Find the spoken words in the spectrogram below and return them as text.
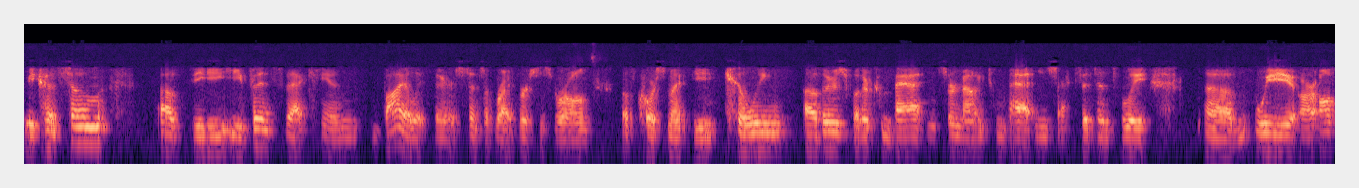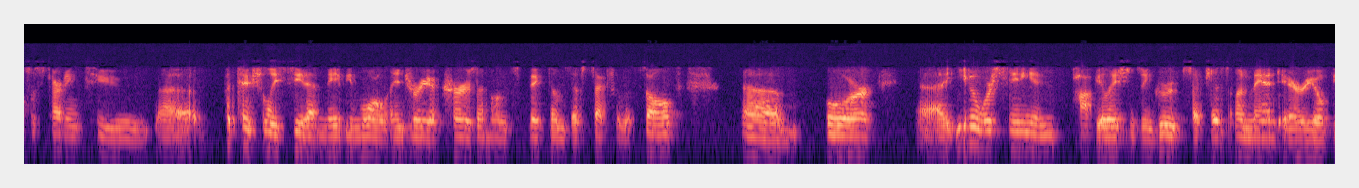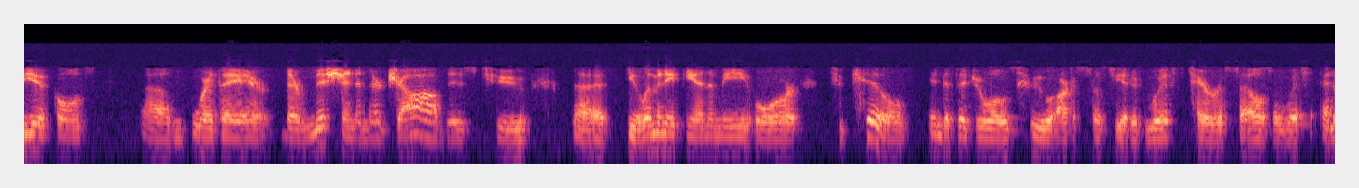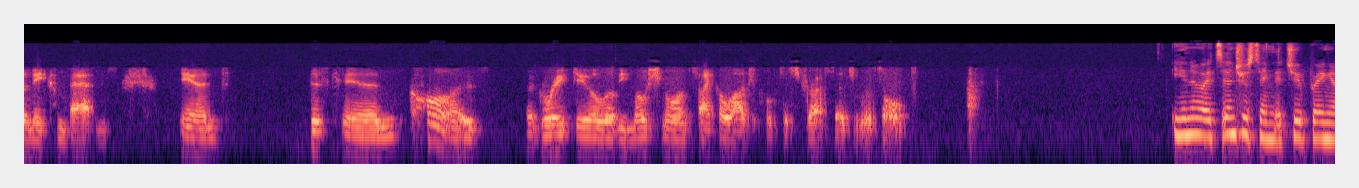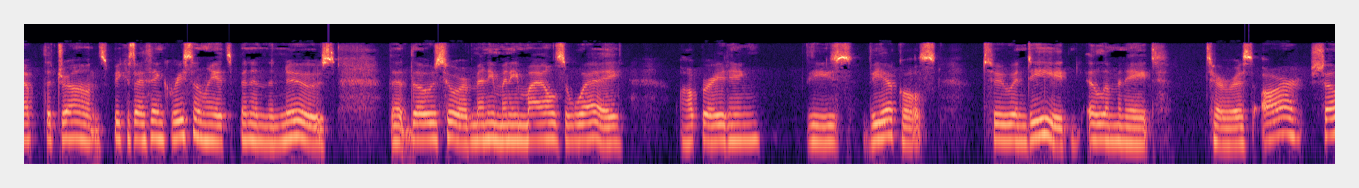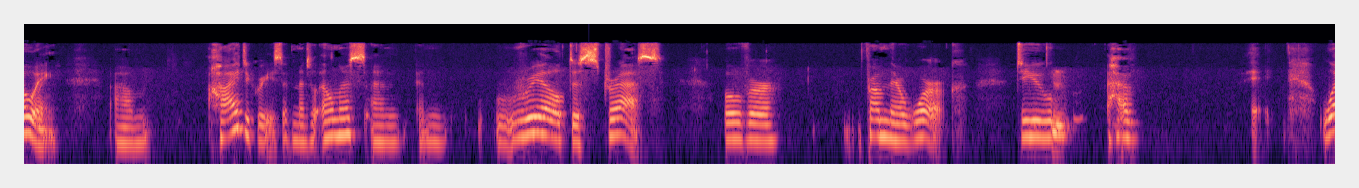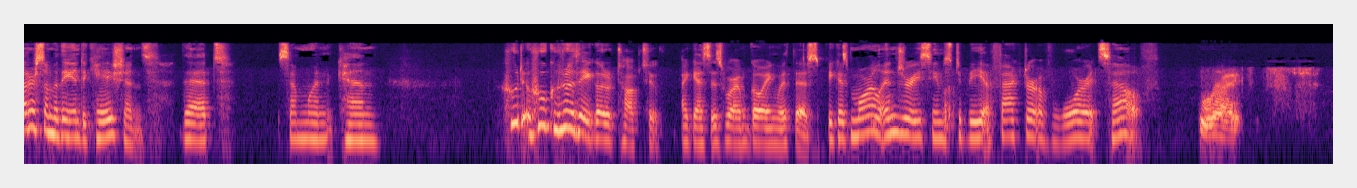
because some of the events that can violate their sense of right versus wrong, of course, might be killing others, whether combatants or non-combatants, accidentally. Um, we are also starting to uh, potentially see that maybe moral injury occurs amongst victims of sexual assault, um, or uh, even we're seeing in populations and groups such as unmanned aerial vehicles, um, where their their mission and their job is to uh, eliminate the enemy or to kill individuals who are associated with terrorist cells or with enemy combatants. And this can cause a great deal of emotional and psychological distress as a result. You know, it's interesting that you bring up the drones because I think recently it's been in the news that those who are many, many miles away operating these vehicles to indeed eliminate terrorists are showing um, high degrees of mental illness and, and real distress over from their work. Do you hmm. have what are some of the indications that someone can who do, who, who do they go to talk to i guess is where i'm going with this because moral injury seems to be a factor of war itself right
